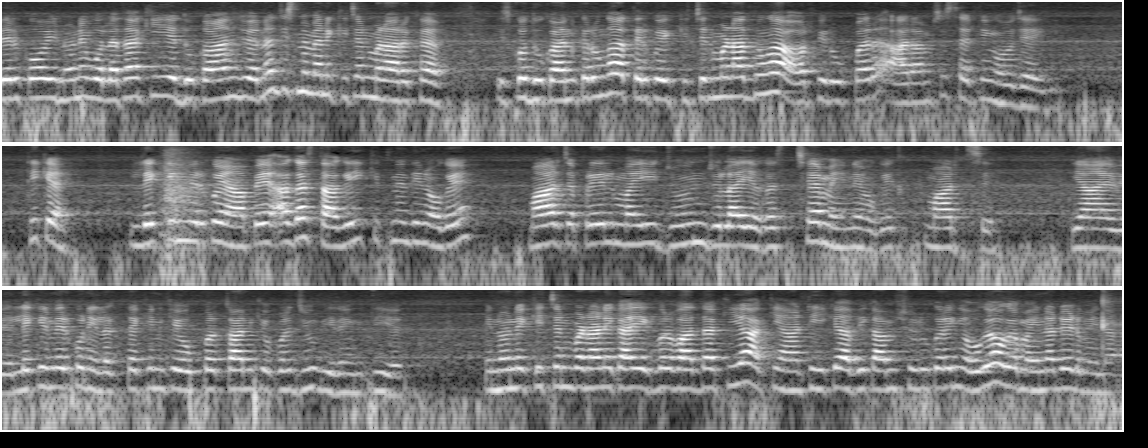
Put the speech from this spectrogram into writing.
मेरे को इन्होंने बोला था कि ये दुकान जो है ना जिसमें मैंने किचन बना रखा है इसको दुकान करूँगा तेरे को एक किचन बना दूँगा और फिर ऊपर आराम से सेटिंग हो जाएगी ठीक है? लेकिन मेरे को यहाँ पे अगस्त आ गई। कितने दिन हो गए? मार्च अप्रैल मई जून जुलाई अगस्त छः महीने हो गए मार्च से यहाँ आए हुए। लेकिन मेरे को नहीं लगता कि इनके ऊपर कान के ऊपर जू भी रेंगती है। इन्होंने किचन बनाने का एक बार वादा किया कि हाँ ठीक है अभी काम शुरू करेंगे। हो गया हो गया महीना डेढ़ महीना।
